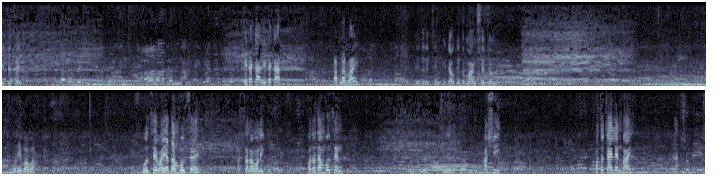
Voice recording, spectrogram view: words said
দিতে চাই। এটা কার? এটা কার? আপনার ভাই? এই যে দেখছেন, এটাও কিন্তু মাংসের জন্য। ওরে বাবা। বলছে, ভাইয়া দাম বলছে? আসসালামু আলাইকুম। কত দাম বলছেন? আশি হাজার টাকা করে আশি? কত চাইলেন ভাই? একশো বিশ।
